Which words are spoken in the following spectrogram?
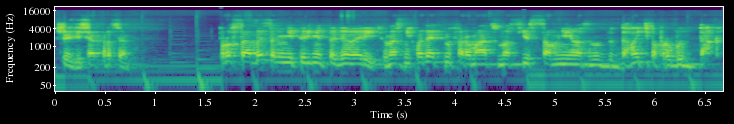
60%. Просто об этом не принято говорить. У нас не хватает информации, у нас есть сомнения, нас, ну, давайте попробуем так.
